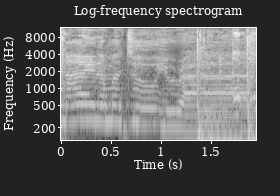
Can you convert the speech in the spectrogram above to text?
Tonight I'ma do you right.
